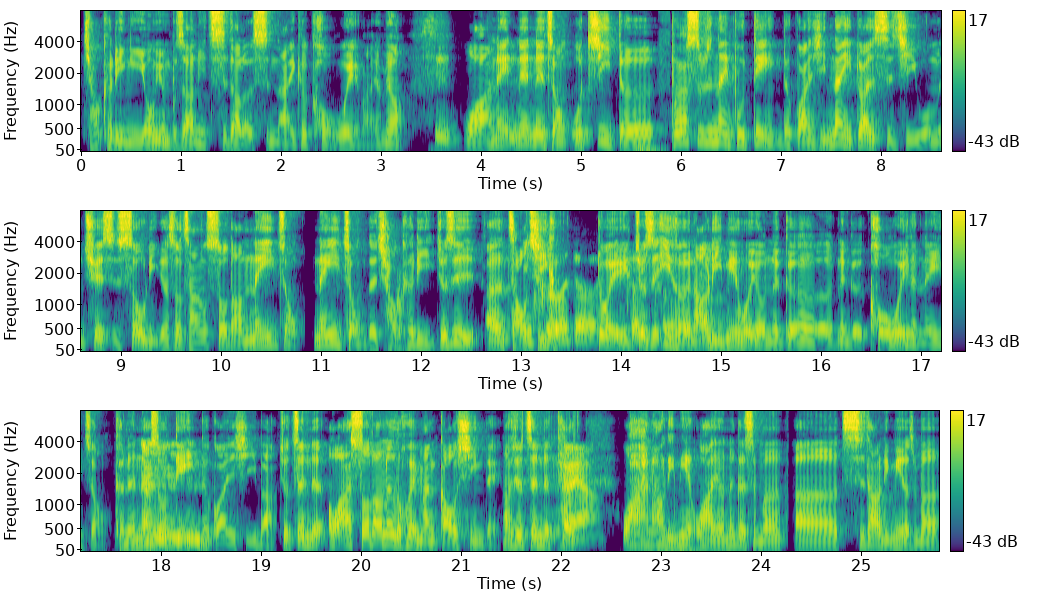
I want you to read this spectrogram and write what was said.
巧克力，你永远不知道你吃到的是哪一个口味嘛，有没有？是。哇，那那那种，我记得不知道是不是那部电影的关系，那一段时期我们确实收礼的时候，常常收到那一种那一种的巧克力，就是呃早期可对，就是一盒，然后里面会有那个那个口味的那一种，可能那时候电影的关系吧，就真的哇，收到那个会蛮高兴的，然后就。真的太哇，然后里面哇有那个什么呃，吃到里面有什么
